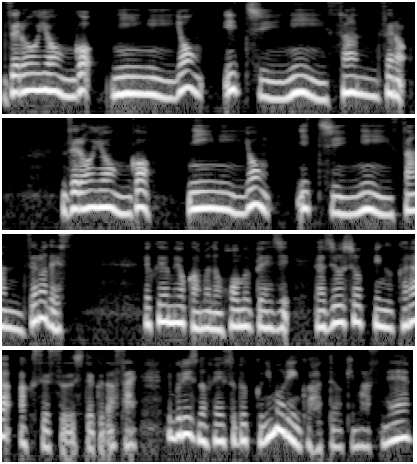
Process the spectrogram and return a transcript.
045-224-1230 045-224-1230です。FM 横浜のホームページ、ラジオショッピングからアクセスしてください。でブリーズの Facebook にもリンク貼っておきますね。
